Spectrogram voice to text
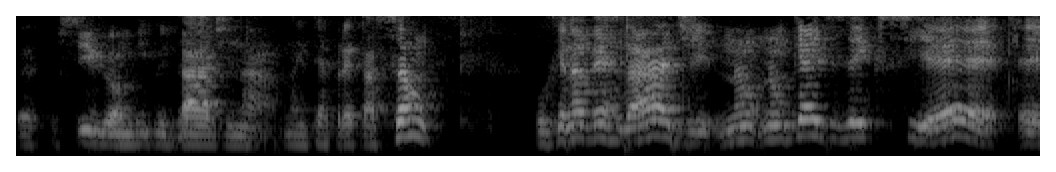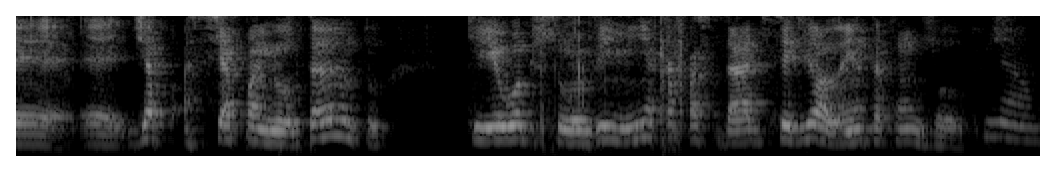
é, possível ambiguidade na, na, interpretação, porque na verdade não, não quer dizer que se é, é, é de, se apanhou tanto que eu absorvo em mim a capacidade de ser violenta com os outros. Não.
